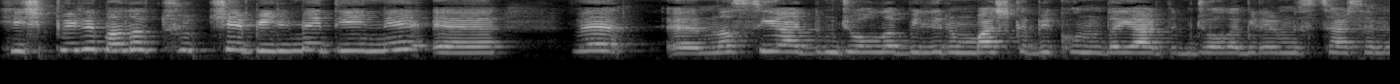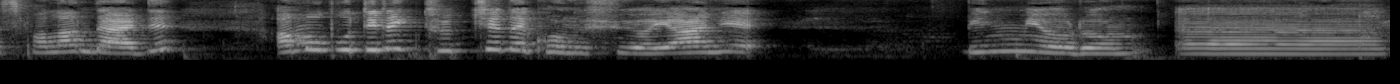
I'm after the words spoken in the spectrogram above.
hiçbiri bana Türkçe bilmediğini e, ve e, nasıl yardımcı olabilirim, başka bir konuda yardımcı olabilirim isterseniz falan derdi. Ama bu direkt Türkçe de konuşuyor. Yani bilmiyorum. Eee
